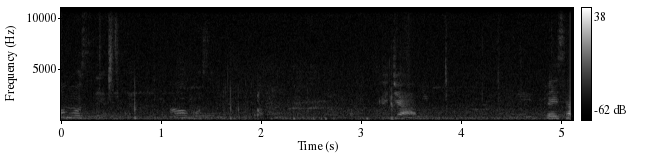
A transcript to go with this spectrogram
Almost there. Almost there. Good job. Please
